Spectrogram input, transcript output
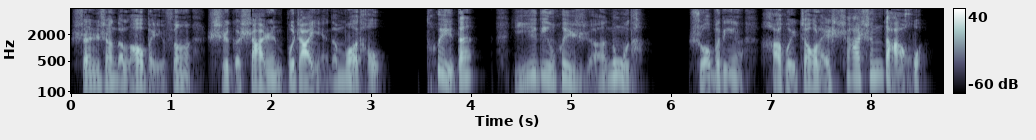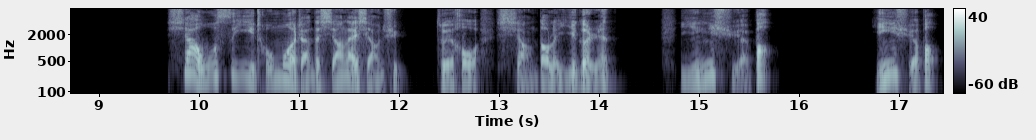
山上的老北风是个杀人不眨眼的魔头，退单一定会惹怒他，说不定还会招来杀身大祸。夏无思一筹莫展的想来想去。最后想到了一个人，尹雪豹。尹雪豹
